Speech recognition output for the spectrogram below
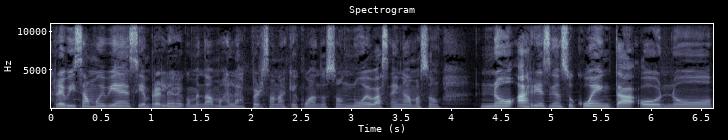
Revisa muy bien, siempre les recomendamos a las personas que cuando son nuevas en Amazon, no arriesguen su cuenta o no,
